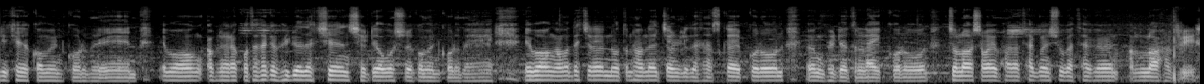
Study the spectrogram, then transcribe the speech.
লিখে কমেন্ট করবেন। এবং আপনারা কোথা থেকে ভিডিও দেখছেন সেটি অবশ্যই কমেন্ট করবেন। এবং আমাদের চ্যানেল নতুন হলে চ্যানেলটিকে সাবস্ক্রাইব করুন এবং ভিডিওতে লাইক করুন। চলো সবাই ভালো থাকবেন, সুখে থাকবেন। আল্লাহ হাফিজ।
